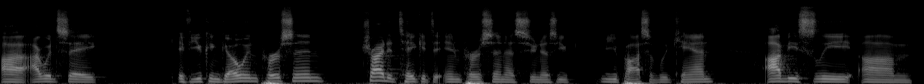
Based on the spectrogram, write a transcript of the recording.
uh, I would say if you can go in person, try to take it to in person as soon as you you possibly can. Obviously, um,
